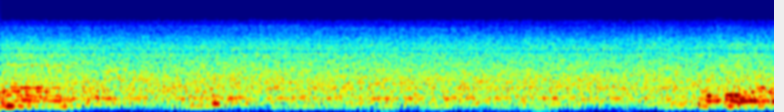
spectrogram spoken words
Nè. Người cười này.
